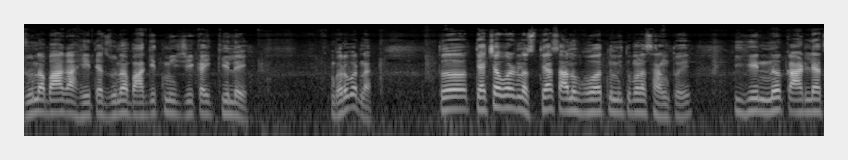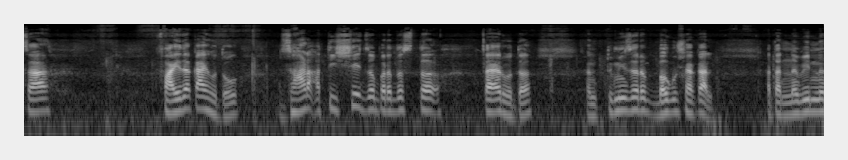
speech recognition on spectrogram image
जुना बाग आहे त्या जुना बागेत मी जे काही केलं आहे बरोबर ना? तर त्याच्यावरनंच त्याच अनुभवात मी तुम्हाला सांगतो आहे की हे न काढल्याचा फायदा काय होतो? झाड अतिशय जबरदस्त तयार होतं. आणि तुम्ही जर बघू शकाल आता नवीन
